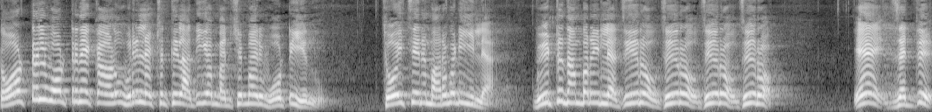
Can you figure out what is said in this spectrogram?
ടോട്ടൽ വോട്ടിനേക്കാൾ ഒരു ലക്ഷത്തിലധികം മനുഷ്യന്മാർ വോട്ട് ചെയ്യുന്നു. ചോദിച്ചതിന് മറുപടിയില്ല. വീട്ടു നമ്പർ ഇല്ല. Zero zero zero zero A Z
